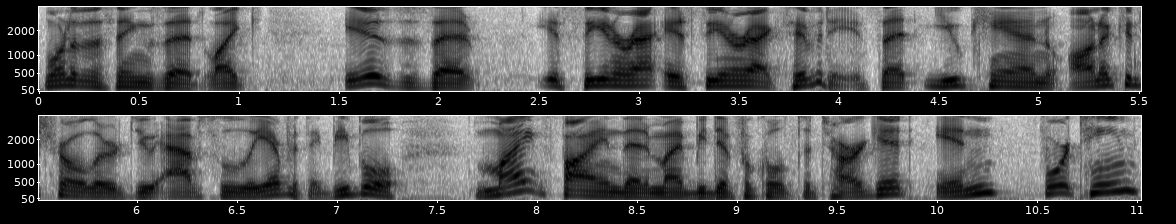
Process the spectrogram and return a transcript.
one of the things that like is is that it's the interact it's the interactivity. It's that you can on a controller do absolutely everything. People might find that it might be difficult to target in 14,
